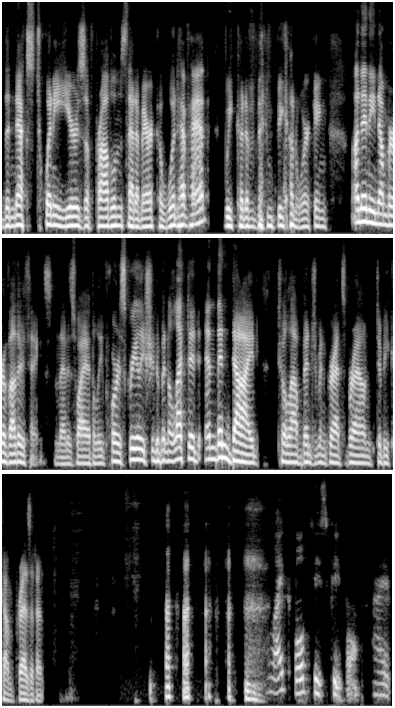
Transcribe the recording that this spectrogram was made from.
the next 20 years of problems that America would have had. We could have then begun working on any number of other things. And that is why I believe Horace Greeley should have been elected and then died to allow Benjamin Gratz Brown to become president. I like both these people. I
